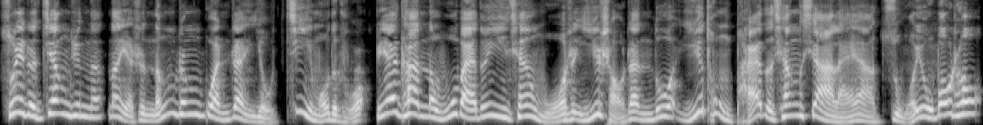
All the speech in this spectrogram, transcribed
所以这将军呢，那也是能征惯战、有计谋的主。别看那五百对一千五是以少战多，一通牌子枪下来呀，左右包抄。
